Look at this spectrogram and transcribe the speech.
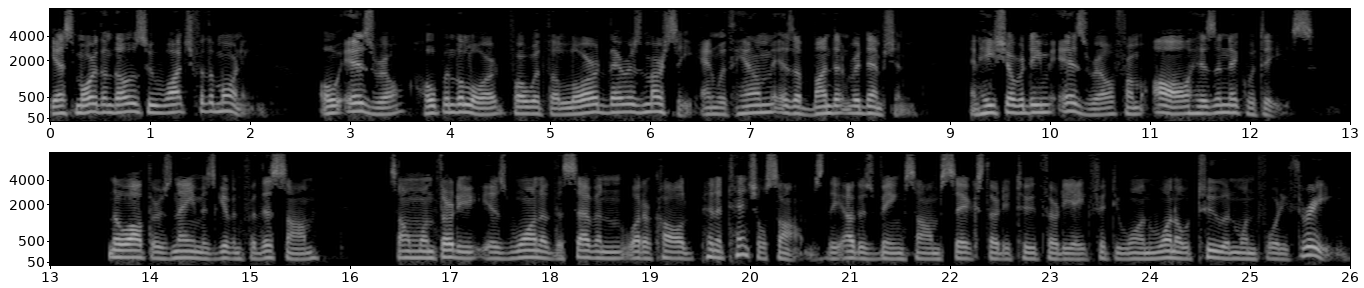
Yes, more than those who watch for the morning. O Israel, hope in the Lord, for with the Lord there is mercy, and with him is abundant redemption, and he shall redeem Israel from all his iniquities. No author's name is given for this psalm. Psalm 130 is one of the seven what are called penitential psalms, the others being Psalm 6, 32, 38, 51, 102, and 143.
